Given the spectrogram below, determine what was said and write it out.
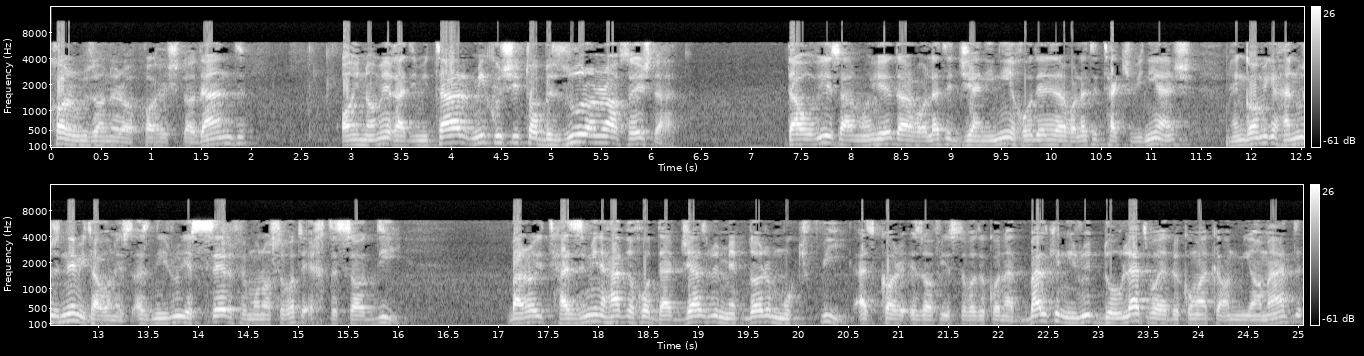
کار روزانه را کاهش دادند آینامه قدیمی تر میکوشید تا به زور آن را افزایش دهد. دعاوی سرمایه در حالت جنینی خود یعنی در حالت تکوینیش هنگامی که هنوز نمی‌توانست از نیروی صرف مناسبات اقتصادی برای تضمین حق خود در جذب مقدار مکفی از کار اضافی استفاده کند بلکه نیروی دولت باید به کمک آن میآمد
